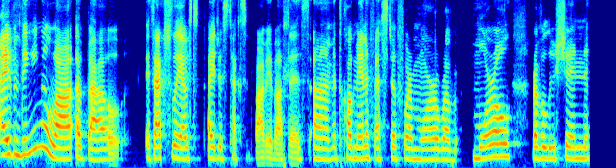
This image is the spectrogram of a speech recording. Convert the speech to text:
I've been thinking a lot about it's actually I was I just texted Bobby about this. Um, it's called Manifesto for a Moral Moral Revolution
